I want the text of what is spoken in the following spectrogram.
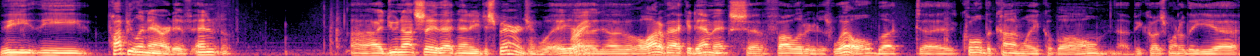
The the popular narrative, and uh, I do not say that in any disparaging way. Right. Uh, a lot of academics have followed it as well, but uh, called the Conway Cabal uh, because one of the uh,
